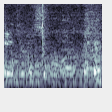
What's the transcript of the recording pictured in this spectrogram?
It 说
